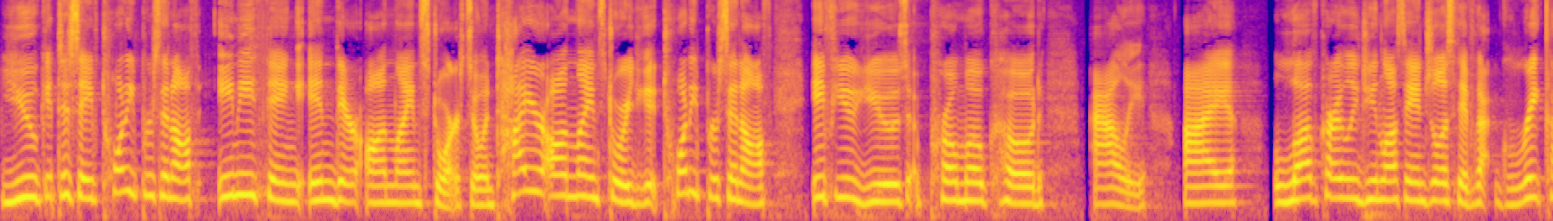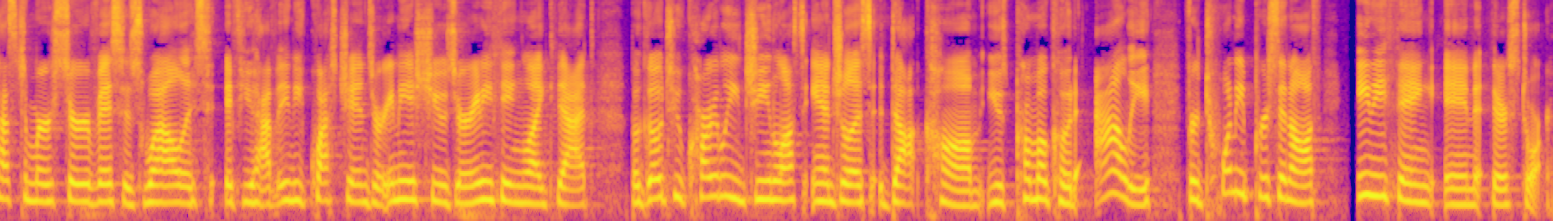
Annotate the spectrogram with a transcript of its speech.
you get to save 20% off anything in their online store. So, entire online store, you get 20% off if you use promo code Allie. I Love Carly Jean Los Angeles. They've got great customer service as well as if you have any questions or any issues or anything like that. But go to carlyjeanlosangeles.com. Use promo code Allie for 20% off anything in their store.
